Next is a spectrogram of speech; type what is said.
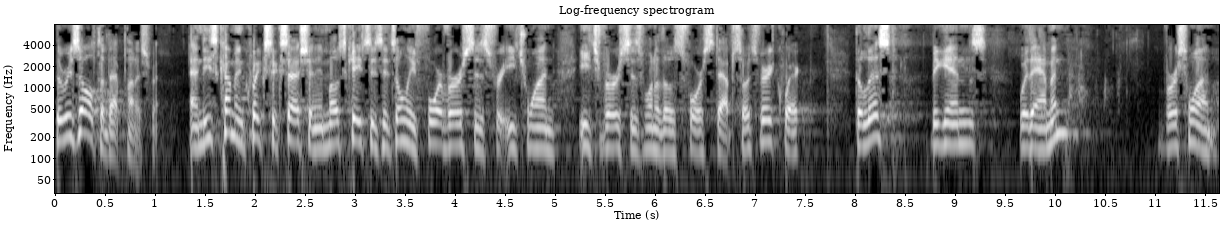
the result of that punishment. And these come in quick succession. In most cases, it's only four verses for each one. Each verse is one of those four steps. So it's very quick. The list begins with Ammon. Verse 1.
